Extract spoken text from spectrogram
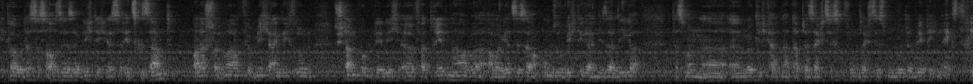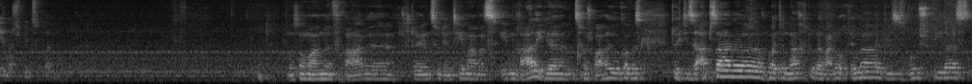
Ich glaube, dass das auch sehr, sehr wichtig ist. Insgesamt war das schon immer für mich eigentlich so ein Standpunkt, den ich vertreten habe, aber jetzt ist er umso wichtiger in dieser Liga, dass man äh, äh Möglichkeiten hat, ab der 60., 65. Minute wirklich ein extremer Spiel zu bleiben. Ich muss noch mal eine Frage stellen zu dem Thema, was eben gerade hier zur Sprache gekommen ist. Durch diese Absage heute Nacht oder wann auch immer dieses Wunschspielers,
